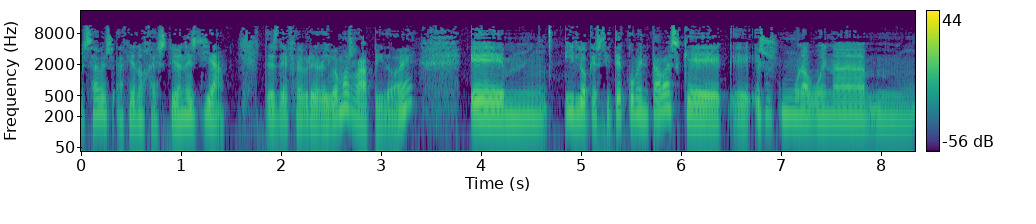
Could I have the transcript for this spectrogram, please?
¿sabes? Haciendo gestiones ya desde febrero. Y vamos rápido, ¿eh? Em, y lo que sí te comentaba es que eh, eso es una buena, mm,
